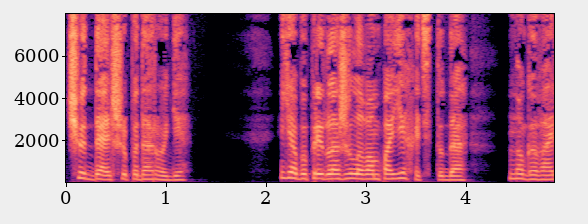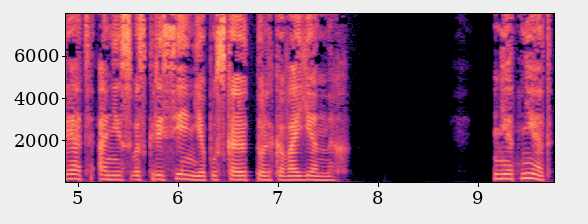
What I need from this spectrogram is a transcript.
чуть дальше по дороге. Я бы предложила вам поехать туда, но, говорят, они с воскресенья пускают только военных». «Нет-нет,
